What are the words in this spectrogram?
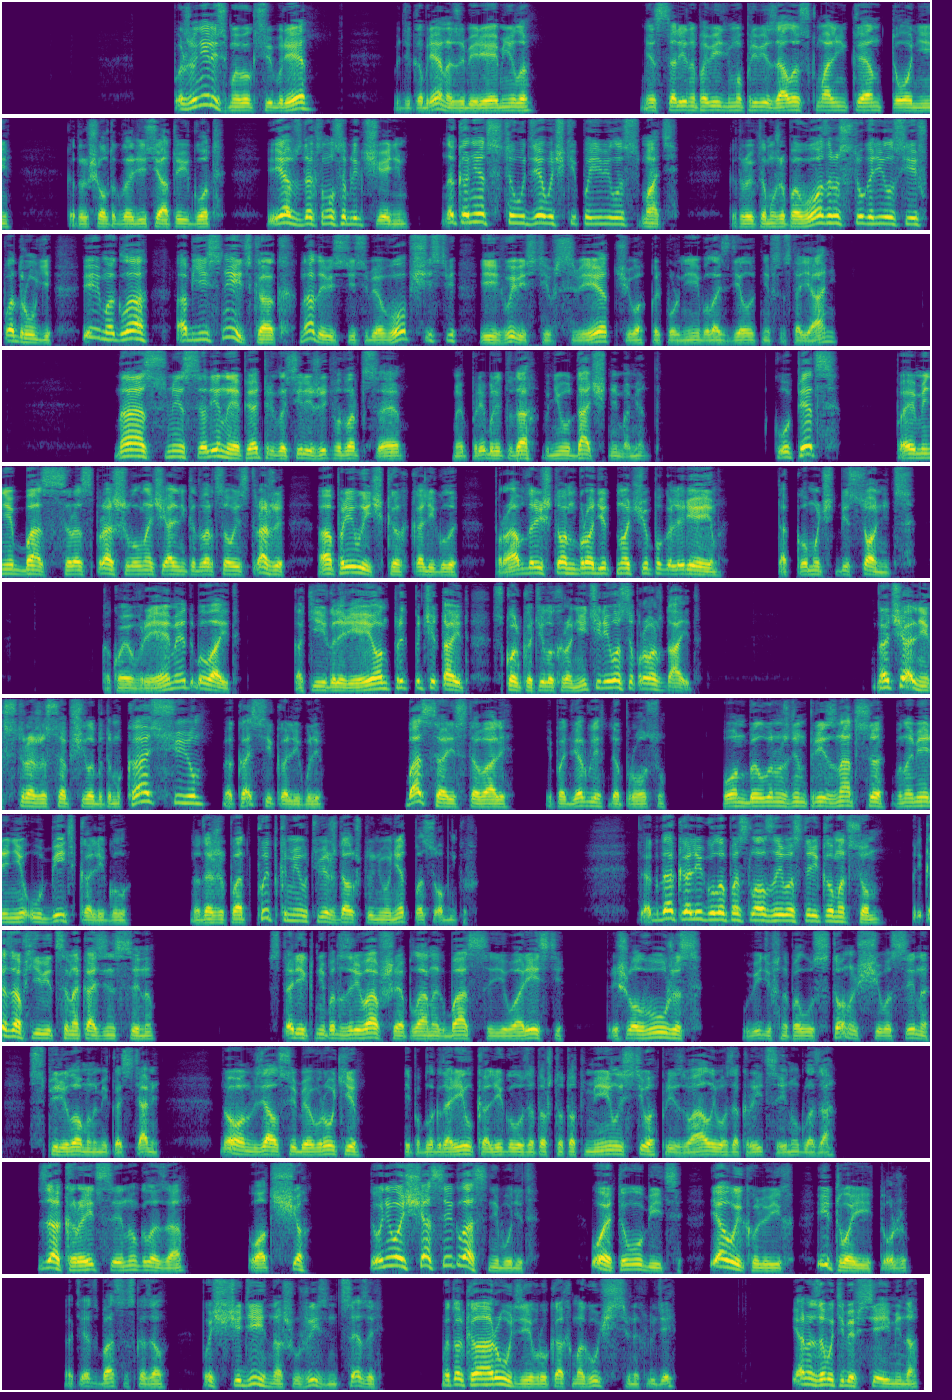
Поженились мы в октябре. В декабре она забеременела. Мессалина, по-видимому, привязалась к маленькой Антонии, который шел тогда десятый год, и я вздохнул с облегчением. Наконец-то у девочки появилась мать, которая к тому же по возрасту годилась ей в подруги и могла объяснить, как надо вести себя в обществе и вывести в свет, чего Кальпурния была сделать не в состоянии. Нас с мисс Алиной опять пригласили жить во дворце. Мы прибыли туда в неудачный момент. Купец по имени Басс расспрашивал начальника дворцовой стражи о привычках Калигулы. Правда ли, что он бродит ночью по галереям? Так мучит бессонница. Какое время это бывает? Какие галереи он предпочитает? Сколько телохранителей его сопровождает? Начальник стражи сообщил об этом Кассию, а Кассии Калигуле. Басса арестовали и подвергли допросу. Он был вынужден признаться в намерении убить Калигулу, но даже под пытками утверждал, что у него нет пособников. Тогда Калигула послал за его стариком-отцом, приказав явиться на казнь сына. Старик, не подозревавший о планах Басса и его аресте, пришел в ужас увидев на полу стонущего сына с переломанными костями. Но он взял себя в руки и поблагодарил Калигулу за то, что тот милостиво призвал его закрыть сыну глаза. Закрыть сыну глаза. Вот еще. Да у него сейчас и глаз не будет. У этого убийцы. Я выколю их, и твои тоже. Отец Баса сказал, — Пощади нашу жизнь, Цезарь. Мы только орудие в руках могущественных людей. Я назову тебе все имена.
